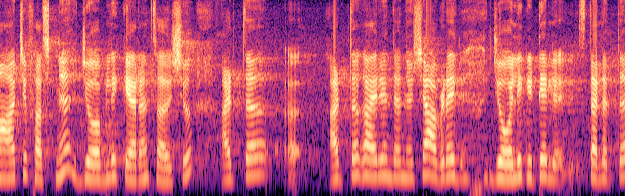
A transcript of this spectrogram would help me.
മാർച്ച് ഫസ്റ്റിന് ജോബിൽ കയറാൻ സാധിച്ചു. അടുത്ത അടുത്ത കാര്യം എന്താണെന്ന് വെച്ചാൽ അവിടെ ജോലി കിട്ടിയ സ്ഥലത്ത്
